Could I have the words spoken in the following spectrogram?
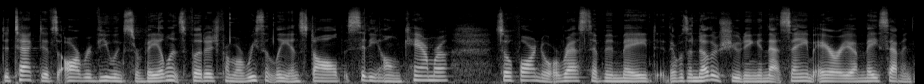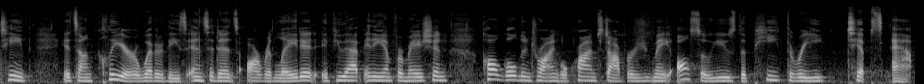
Detectives are reviewing surveillance footage from a recently installed city-owned camera. So far, no arrests have been made. There was another shooting in that same area May 17th. It's unclear whether these incidents are related. If you have any information, call Golden Triangle Crime Stoppers. You may also use the P3 Tips app.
